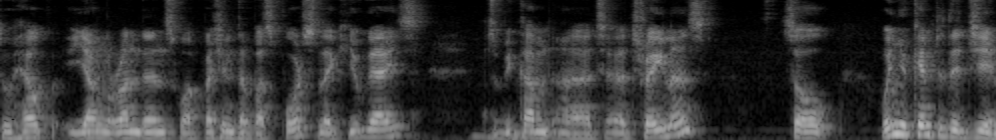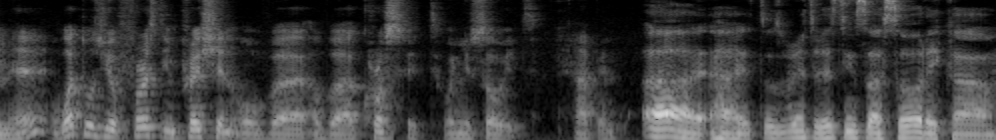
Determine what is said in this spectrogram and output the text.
to help young Rwandans who are passionate about sports, like you guys, to become uh, t- uh, trainers. So when you came to the gym, eh, what was your first impression of uh, of uh, CrossFit when you saw it happen? Uh, it was very interesting. So I saw like uh,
